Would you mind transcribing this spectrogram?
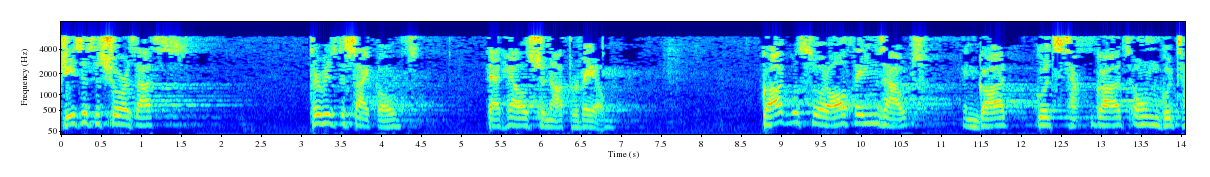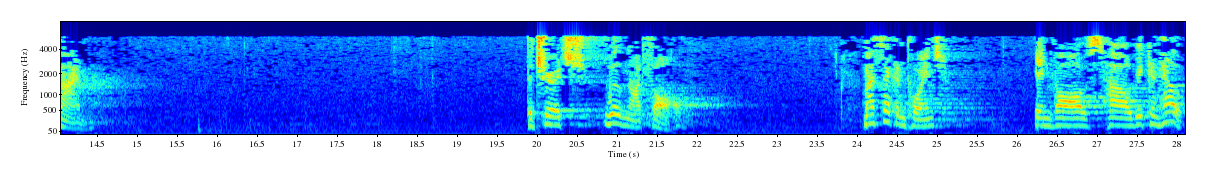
Jesus assures us through his disciples that hell should not prevail. God will sort all things out in God, God's own good time. The church will not fall. My second point involves how we can help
